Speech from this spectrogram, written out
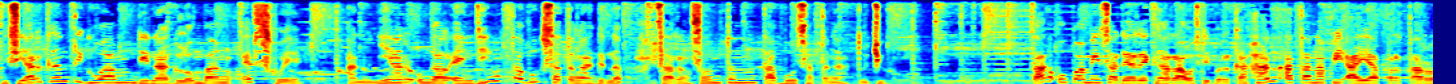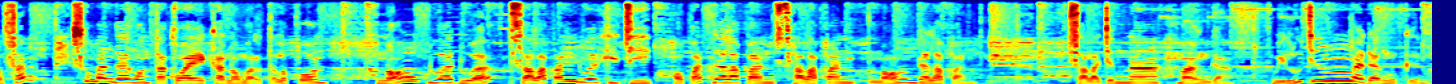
disiarkan ti guam Dina gelombang SW anu nyiar unggal enjing tabuh satengah genep sarang sonten tabu satengah 7 upami saderek ngaraos diberkahan Atanapi ayah pertaran Sumangga ngontak wae ka nomor telepon 022 82 hiji opat 8808 salahjengna mangga Wilujeng ngadangguken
